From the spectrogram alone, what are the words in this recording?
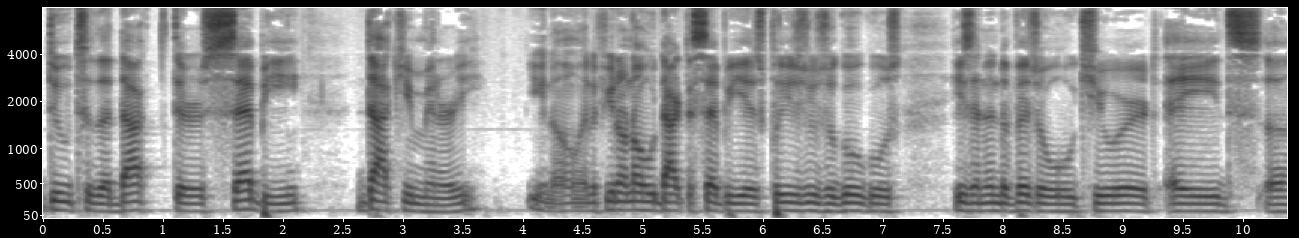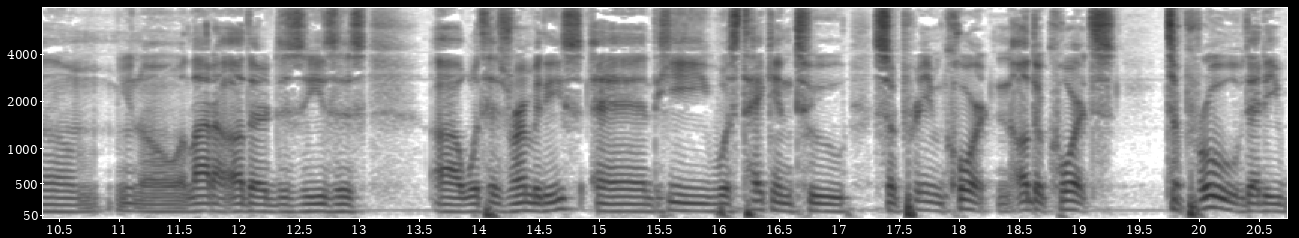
due to the Dr. Sebi documentary, you know, and if you don't know who Dr. Sebi is, please use your Googles. He's an individual who cured AIDS, um, you know, a lot of other diseases uh, with his remedies, and he was taken to Supreme Court and other courts to prove that he,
